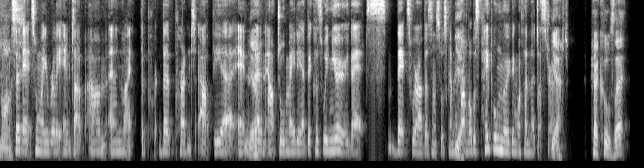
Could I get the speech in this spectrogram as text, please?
Nice. So that's when we really amped up um, and like the the print out there and, Yeah. and outdoor media because we knew that's that's where our business was coming Yeah. from. It was people moving within the district. yeah. How cool is that?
